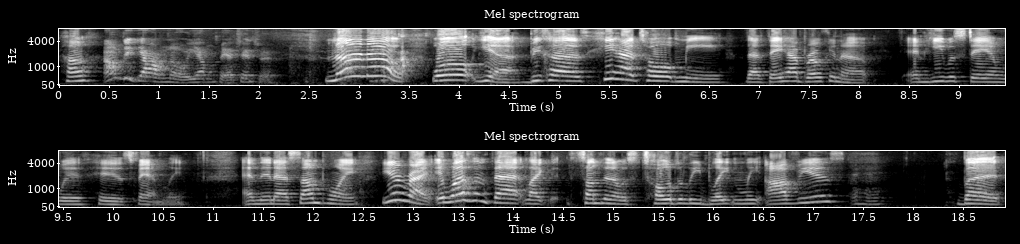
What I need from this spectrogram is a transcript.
huh? I don't think y'all know. Y'all don't pay attention. No, no, no. well, yeah, because he had told me that they had broken up and he was staying with his family. And then at some point, you're right. It wasn't that like something that was totally blatantly obvious. But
